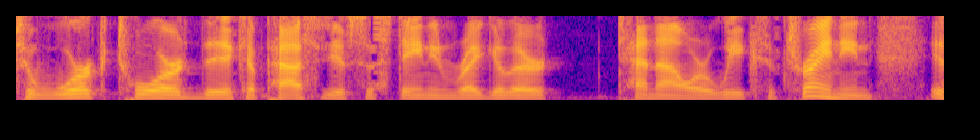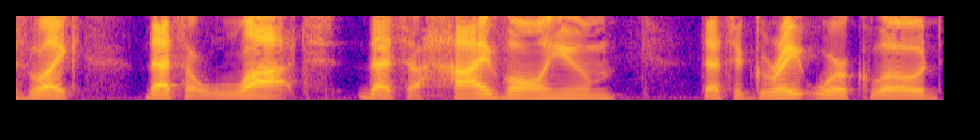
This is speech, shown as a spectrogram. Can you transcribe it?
to work toward the capacity of sustaining regular 10 hour weeks of training is like that's a lot. That's a high volume. That's a great workload.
